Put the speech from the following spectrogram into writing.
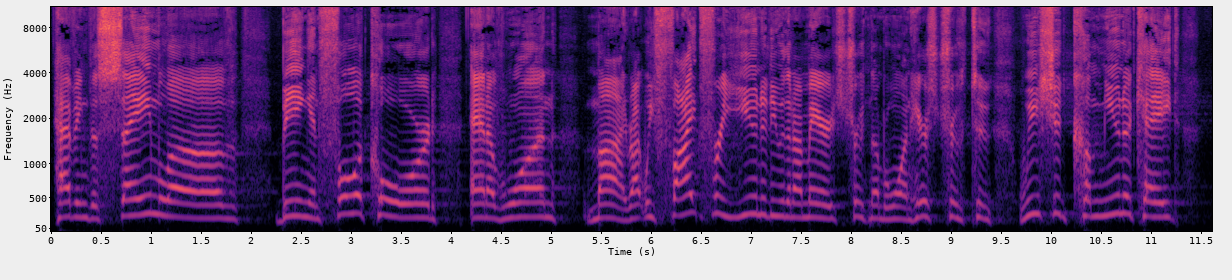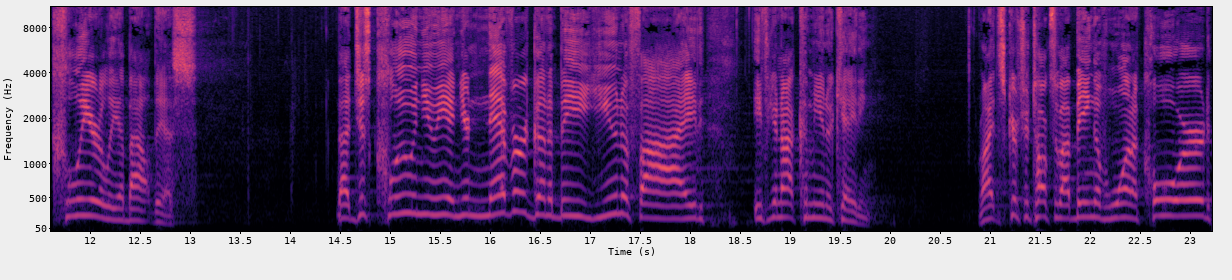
having the same love, being in full accord, and of one mind, right? We fight for unity within our marriage, truth number one. Here's truth two we should communicate clearly about this. Now, just cluing you in, you're never going to be unified if you're not communicating. Right? The Scripture talks about being of one accord,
